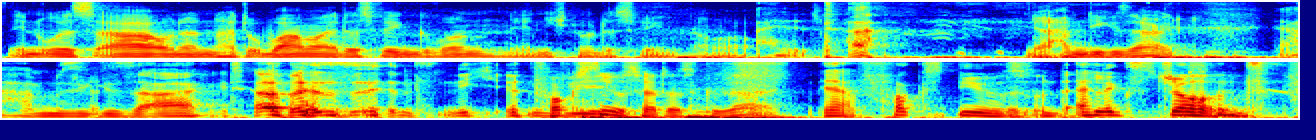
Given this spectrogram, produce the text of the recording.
in den USA und dann hat Obama deswegen gewonnen. Nee, nicht nur deswegen, aber Alter. ja, haben die gesagt. Ja, haben sie gesagt. Aber es ist jetzt nicht irgendwie. Fox News hat das gesagt. Ja, Fox News und Alex Jones.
